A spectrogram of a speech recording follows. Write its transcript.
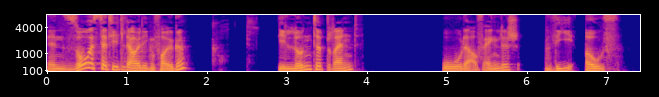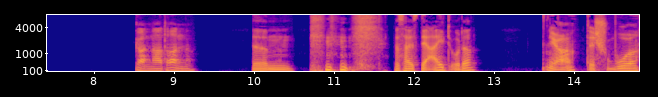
Denn so ist der Titel der heutigen Folge. Die Lunte brennt. Oder auf Englisch The Oath. Ja, nah dran, ne? Ähm, das heißt der Eid, oder? Ja, der Schwur,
